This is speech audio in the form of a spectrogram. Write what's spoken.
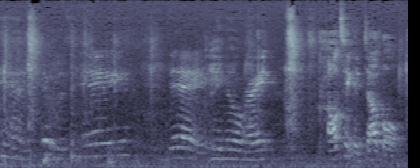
Man, it was a day. You know, right? I'll take a double.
